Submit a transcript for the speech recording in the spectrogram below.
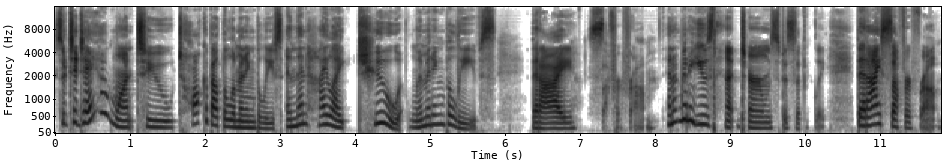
So today I want to talk about the limiting beliefs and then highlight two limiting beliefs that I suffer from. And I'm going to use that term specifically that I suffer from.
